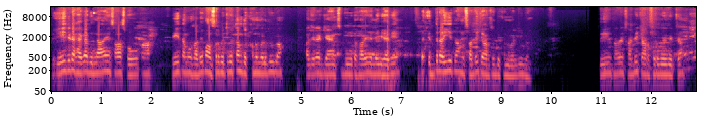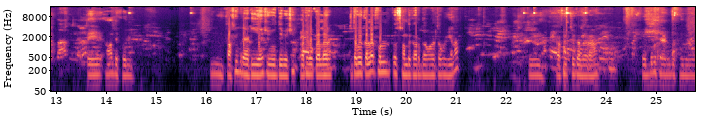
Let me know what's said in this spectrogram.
ਤੇ ਇਹ ਜਿਹੜਾ ਹੈਗਾ ਜਿੰਨਾ ਇਹ ਸਾਰਾ ਸਟੋਕ ਆ ਇਹ ਤੁਹਾਨੂੰ 550 ਰੁਪਏ ਚ ਵੀ ਤੁਹਾਨੂੰ ਦੇਖਣ ਨੂੰ ਮਿਲ ਜੂਗਾ। ਆ ਜਿਹੜੇ ਜੈਂਟਸ ਬੂਟ ਸਾਰੇ ਜਿੰਨੇ ਵੀ ਹੈਗੇ ਤੇ ਇੱਧਰ ਆਈਏ ਤੁਹਾਨੂੰ 450 ਦੇਖਣ ਨੂੰ ਮਿਲ ਜੂਗਾ। ਇਹ ਸਾਰੇ 450 ਰੁਪਏ ਵਿੱਚ ਆ। ਤੇ ਆਹ ਦੇਖੋ ਜੀ ਕਾਫੀ ਵੈਰਾਈਟੀ ਹੈ ਸ਼ੂਜ਼ ਦੇ ਵਿੱਚ। ਦੇਖੋ ਕਲਰ ਜੇ ਤਾਂ ਕੋਈ ਕਲਰਫੁਲ ਪਸੰਦ ਕਰਦਾ ਹੋਵੇ ਤਾਂ ਕੋਈ ਹੈ ਨਾ? ਤੇ ਕਲਰ ਆ। ਇੱਧਰ ਹੀ ਸਾਈਡ ਦੇਖੋ ਜਾਓ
